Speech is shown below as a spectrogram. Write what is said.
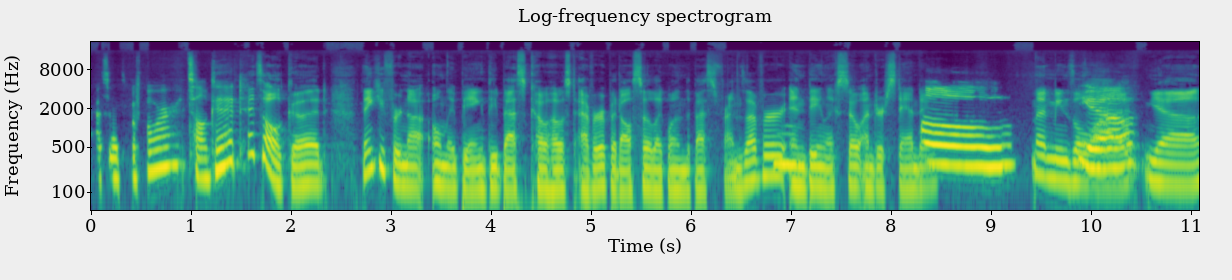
episodes before. It's all good. it's all good. Thank you for not only being the best co-host ever, but also like one of the best friends ever, and being like so understanding. Oh, that means a yeah. lot. Yeah,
